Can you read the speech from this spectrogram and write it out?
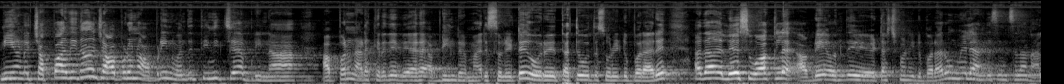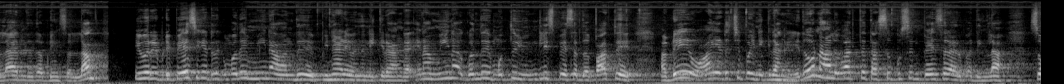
நீ உனக்கு சப்பாத்தி தான் சாப்பிடணும் அப்படின்னு வந்து திணிச்ச அப்படின்னா அப்புறம் நடக்கிறதே வேற அப்படின்ற மாதிரி சொல்லிட்டு ஒரு தத்துவத்தை சொல்லிட்டு போறாரு. அதாவது லேசு வாக்கில் அப்படியே வந்து டச் பண்ணிட்டு போறாரு. உண்மையிலே அந்த சென்ஸ்லாம் நல்லா இருந்தது அப்படின்னு சொல்லலாம். இவர் இப்படி பேசிக்கிட்டு இருக்கும்போது மீனா வந்து பின்னாடி வந்து நிற்கிறாங்க ஏன்னா மீனாவுக்கு வந்து முத்து இங்கிலீஷ் பேசுகிறத பார்த்து அப்படியே வாயடைச்சு போய் நிற்கிறாங்க ஏதோ நாலு வார்த்தை தசு புசுன்னு பேசுகிறாரு பார்த்தீங்களா ஸோ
